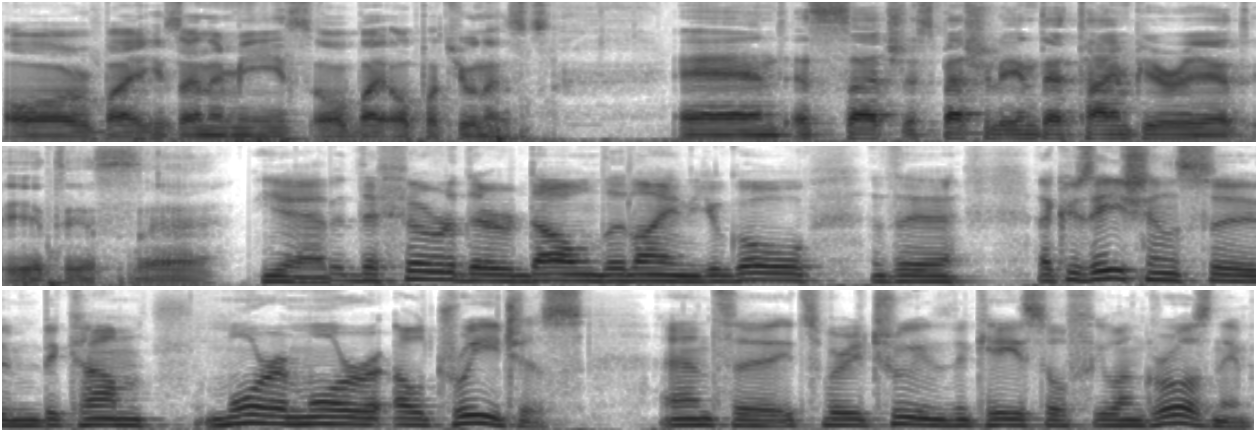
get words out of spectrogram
or by his enemies or by opportunists. And as such especially in that time period it is uh, yeah. The further down the line you go the accusations uh, become more and more outrageous and uh, it's very true in the case of Ivan Grozny.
